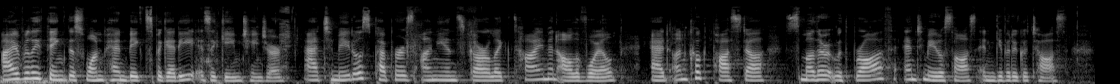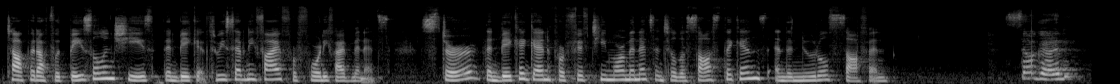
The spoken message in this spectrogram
I really think this one pan baked spaghetti is a game changer. Add tomatoes, peppers, onions, garlic, thyme, and olive oil. Add uncooked pasta, smother it with broth and tomato sauce, and give it a good toss. Top it off with basil and cheese, then bake at 375 for 45 minutes. Stir, then bake again for 15 more minutes until the sauce thickens and the noodles soften. So good.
